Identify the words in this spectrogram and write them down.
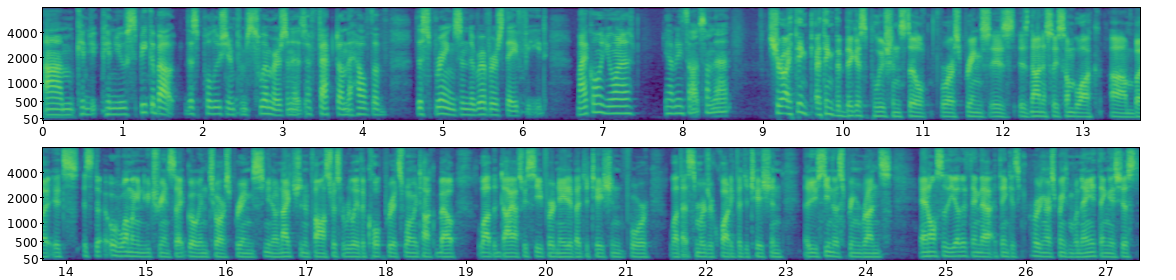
Um, can you can you speak about this pollution from swimmers and its effect on the health of the springs and the rivers they feed? Michael, you want to? You have any thoughts on that?" Sure, I think I think the biggest pollution still for our springs is is not necessarily sunblock, um, but it's it's the overwhelming nutrients that go into our springs. You know, nitrogen and phosphorus are really the culprits when we talk about a lot of the die-offs we see for native vegetation, for a lot of that submerged aquatic vegetation that you see in those spring runs. And also the other thing that I think is hurting our springs more than anything is just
